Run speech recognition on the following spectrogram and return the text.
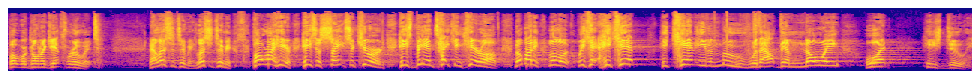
but we're going to get through it. Now listen to me, listen to me. Paul right here, he's a saint secured. He's being taken care of. Nobody, look, look, we can't, he can't, he can't even move without them knowing what he's doing.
